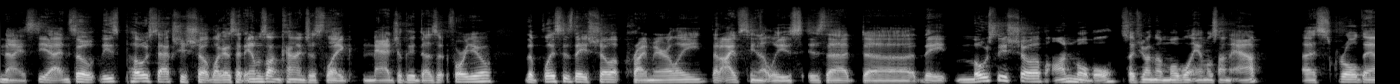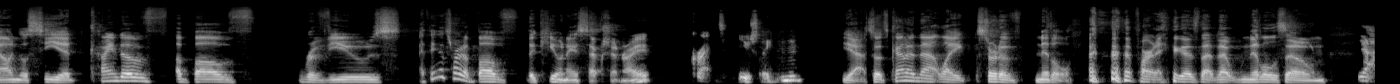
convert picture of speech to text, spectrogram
Nice. Yeah. And so these posts actually show up, like I said, Amazon kind of just like magically does it for you the places they show up primarily that I've seen at least is that uh, they mostly show up on mobile. So if you're on the mobile Amazon app, uh, scroll down, you'll see it kind of above reviews. I think it's right above the Q and A section, right? Correct. Usually. Mm-hmm. Yeah. So it's kind of in that like sort of middle part. I guess that that middle zone. Yeah.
